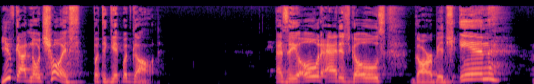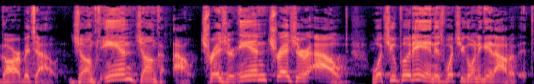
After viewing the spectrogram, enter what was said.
you've got no choice but to get with God. As the old adage goes, garbage in, garbage out. Junk in, junk out. Treasure in, treasure out. What you put in is what you're going to get out of it.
